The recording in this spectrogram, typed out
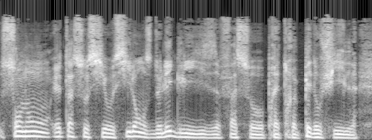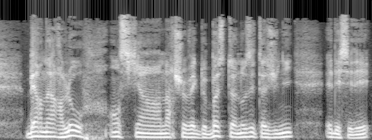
Son nom est associé au silence de l'Église face aux prêtres pédophiles. Bernard Lowe, ancien archevêque de Boston aux États-Unis, est décédé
